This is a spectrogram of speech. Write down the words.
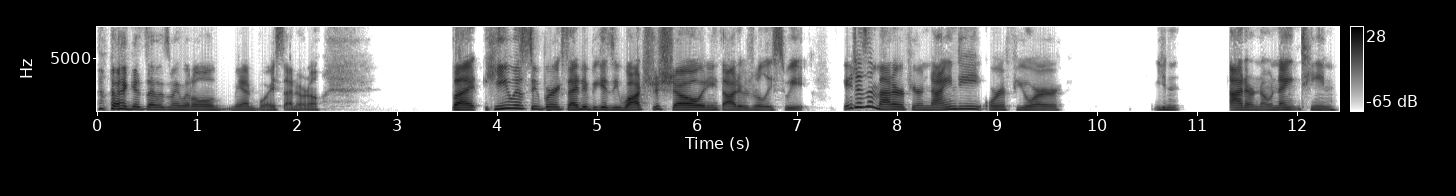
I guess that was my little old man voice. I don't know. But he was super excited because he watched a show and he thought it was really sweet. It doesn't matter if you're 90 or if you're, you, I don't know, 19.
